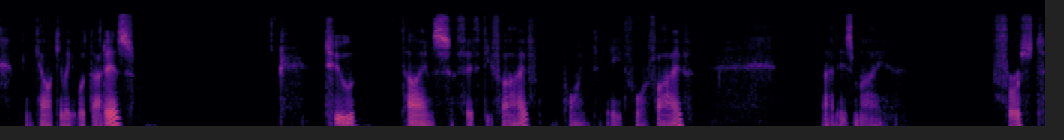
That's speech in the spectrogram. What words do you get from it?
I can calculate what that is. 2 times 55.845. That is my first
